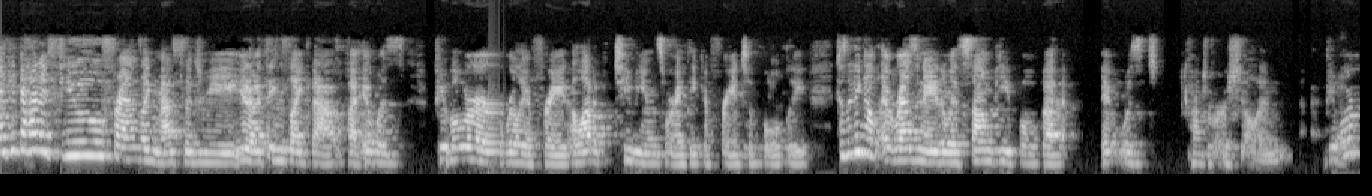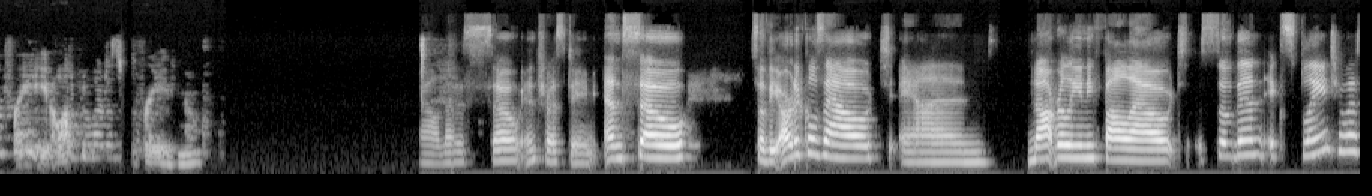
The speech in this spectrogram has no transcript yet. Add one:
I think I had a few friends like message me, you know, things like that. But it was people were really afraid. A lot of TBMs were, I think, afraid to boldly because I think it resonated with some people, but it was controversial and people are afraid. A lot of people are just afraid, you know. Wow, that is so interesting. And so, so the article's out and not really any fallout. So then explain to us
